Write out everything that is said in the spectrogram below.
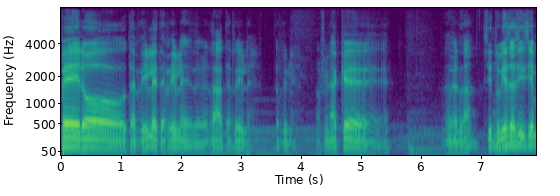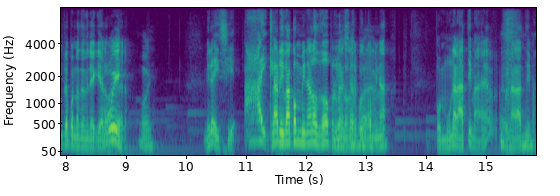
Pero terrible, terrible, de verdad, terrible, terrible. Al final es que. De verdad. Si estuviese así siempre, pues no tendría que ir al Uy, uy. Mira, y si. ¡Ay! Claro, iba a combinar los dos, pero los No dos no se pueden puede, combinar. Pues una lástima, ¿eh? Es una lástima.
